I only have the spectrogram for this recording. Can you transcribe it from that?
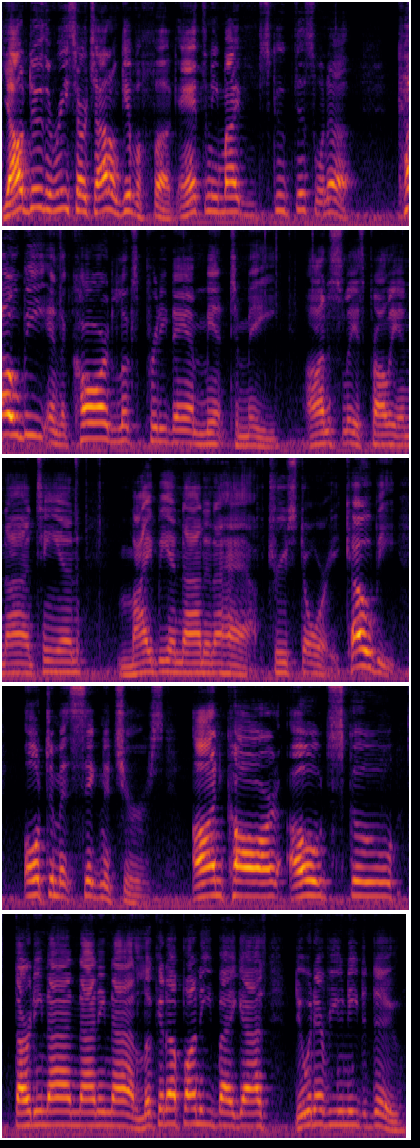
y'all do the research. I don't give a fuck. Anthony might scoop this one up. Kobe and the card looks pretty damn mint to me. Honestly, it's probably a 9 10, might be a 9.5. True story. Kobe, Ultimate Signatures, on card, old school, $39.99. Look it up on eBay, guys. Do whatever you need to do.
